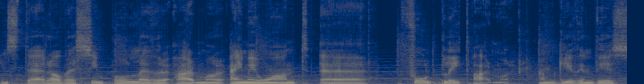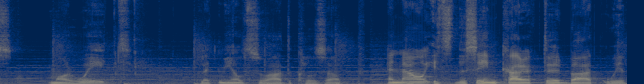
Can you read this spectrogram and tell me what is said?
Instead of a simple leather armor, I may want a full plate armor. I'm giving this more weight. Let me also add close up. And now it's the same character but with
